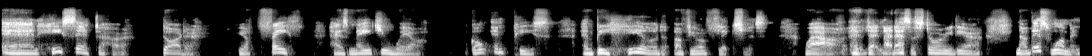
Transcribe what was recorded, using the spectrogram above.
And he said to her, Daughter, your faith has made you well. Go in peace and be healed of your afflictions. Wow, that, now that's a story there. Now, this woman,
